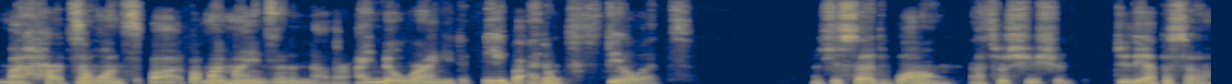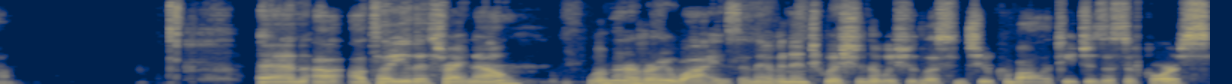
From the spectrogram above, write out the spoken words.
my heart's in one spot, but my mind's in another. I know where I need to be, but I don't feel it. And she said, Well, that's what you should do the episode on. And uh, I'll tell you this right now women are very wise and they have an intuition that we should listen to. Kabbalah teaches this, of course.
